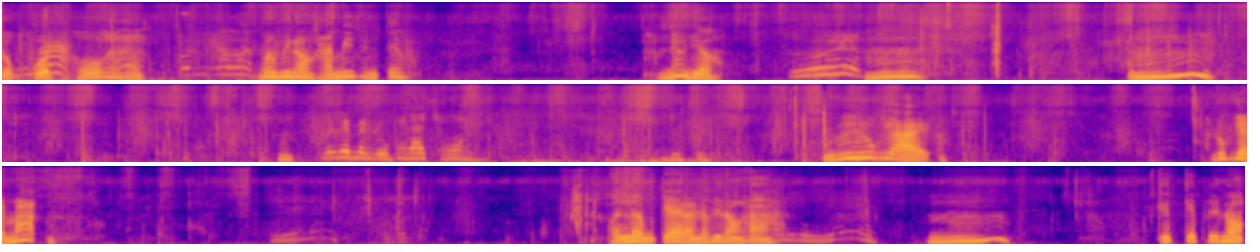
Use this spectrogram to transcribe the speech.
ดกโผดโพนะคะต้นนี้อร่อยเมืองพี่น้องค่ะมีถึงเต็มแนวเดียวเว้ยอืม อืมไม่ได้มันรู้พระราชวังดูสิอุ๊ยลูกใหญ่ ลูกใหญ่มาก เพิ่นเริ่มแก่แล้วนะพี่น้องค่ะทางหลวงอะอืม เก็บเก็บพี่น้อง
